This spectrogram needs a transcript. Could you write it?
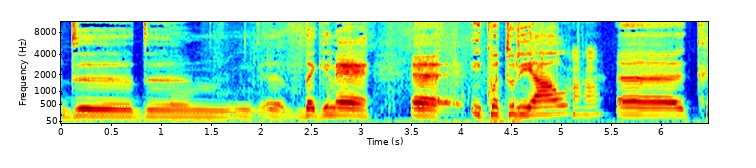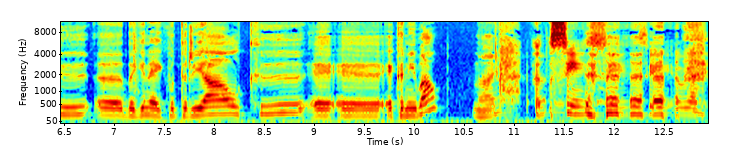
de, de, da Guiné uh, Equatorial, uhum. uh, que, uh, da Guiné Equatorial, que é, é, é canibal. Não é? Sim, sim, sim. Aliás,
